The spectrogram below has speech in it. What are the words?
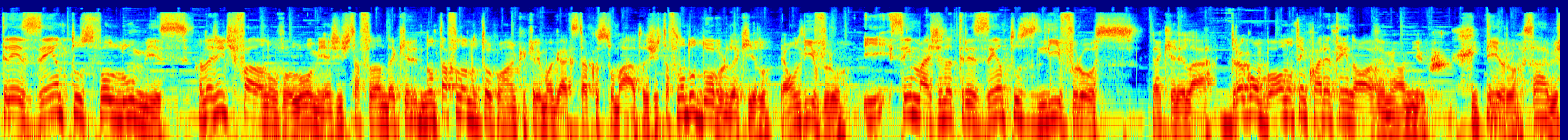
300 volumes. Quando a gente fala num volume, a gente tá falando daquele. Não tá falando do Tokuhanka, aquele mangá que você tá acostumado. A gente tá falando do dobro daquilo. É um livro. E você imagina 300 livros daquele lá. Dragon Ball não tem 49, meu amigo. Inteiro, sabe?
